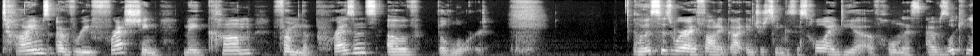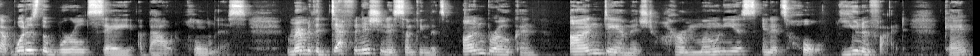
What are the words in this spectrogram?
times of refreshing may come from the presence of the Lord. Now, this is where I thought it got interesting because this whole idea of wholeness, I was looking up what does the world say about wholeness? Remember, the definition is something that's unbroken, undamaged, harmonious in its whole, unified. Okay?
